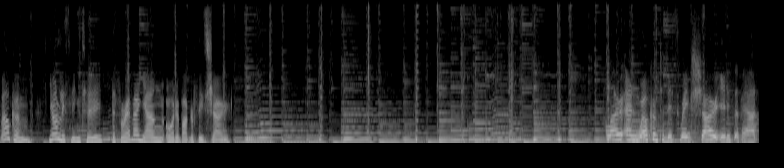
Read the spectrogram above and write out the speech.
Welcome. You're listening to the Forever Young Autobiographies Show. Hello and welcome to this week's show. It is about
